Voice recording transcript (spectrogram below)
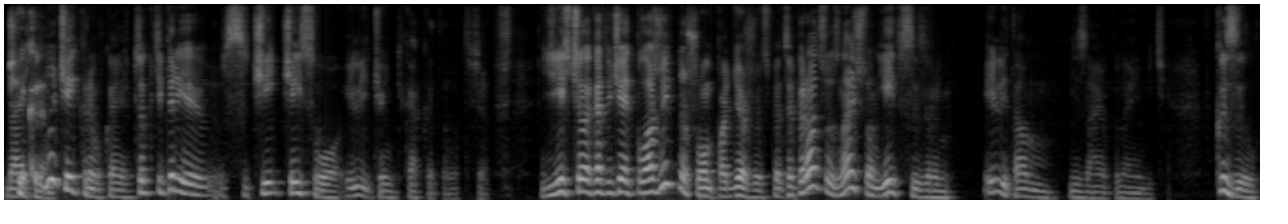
Да, чей Крым? Ну, чей Крым, конечно. Только теперь с чей, чей СВО или что-нибудь как это вот все. Если человек отвечает положительно, что он поддерживает спецоперацию, значит, он едет в Сызрань. Или там, не знаю, куда-нибудь кызыл.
